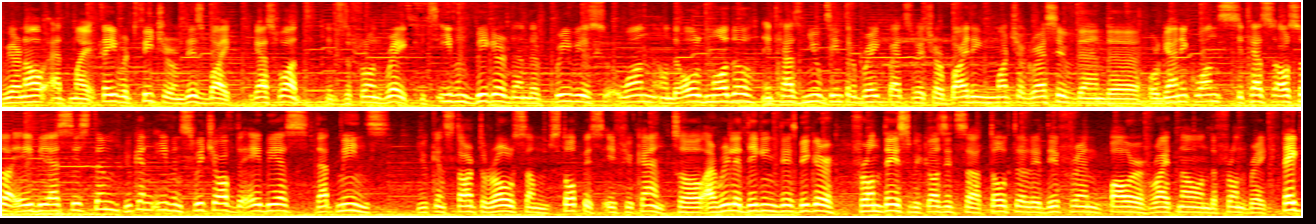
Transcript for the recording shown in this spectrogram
We are now at my favorite feature on this bike. Guess what? It's the front brake. It's even bigger than the previous one on the old model. It has new sinter brake pads which are biting much aggressive than the organic ones. It has also an ABS system. You can even switch off the ABS. That means you can start to roll some stoppies if you can. So I'm really digging this bigger front disc because it's a totally different power right now on the front brake. Take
